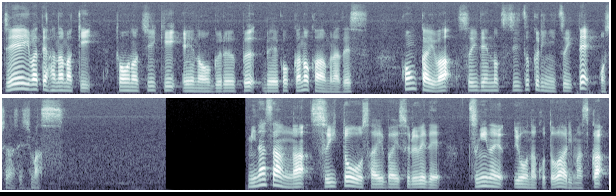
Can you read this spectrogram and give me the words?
JA 岩手花巻東の地域営農グループ米国家の川村です。今回は水田の土作りについてお知らせします。皆さんが水筒を栽培する上で次のようなことはありますか？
